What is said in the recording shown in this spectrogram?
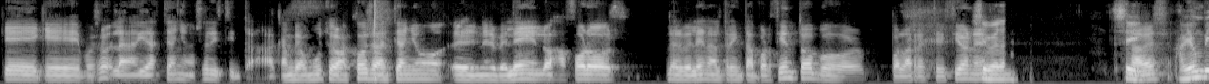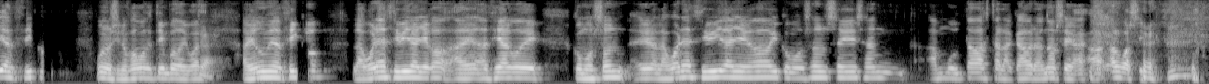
Que, que, pues la Navidad este año ha sido distinta. Ha cambiado mucho las cosas. Este año en el Belén, los aforos del Belén al 30% por, por las restricciones. Sí, verdad. Sí. ¿Sabes? Había un villancico. Bueno, si nos vamos de tiempo da igual. Claro. Había un villancico. La Guardia Civil ha llegado, ha- hacía algo de, como son, eh, la Guardia Civil ha llegado y como son seis han, han multado hasta la cabra, no sé, a- a- algo así.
